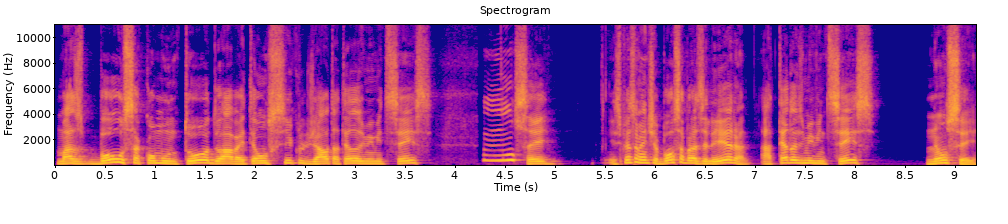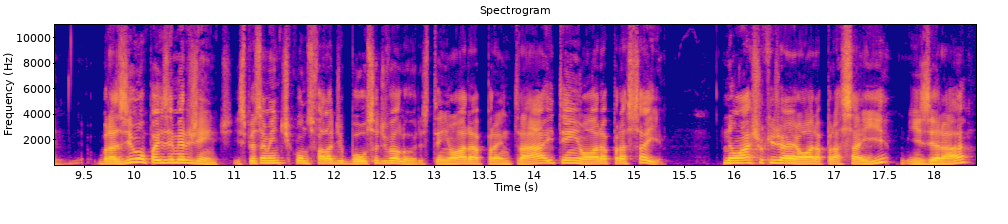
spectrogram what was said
mas bolsa como um todo, ah, vai ter um ciclo de alta até 2026? Não sei. Especialmente a bolsa brasileira, até 2026, não sei. O Brasil é um país emergente, especialmente quando se fala de bolsa de valores. Tem hora para entrar e tem hora para sair. Não acho que já é hora para sair e zerar,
